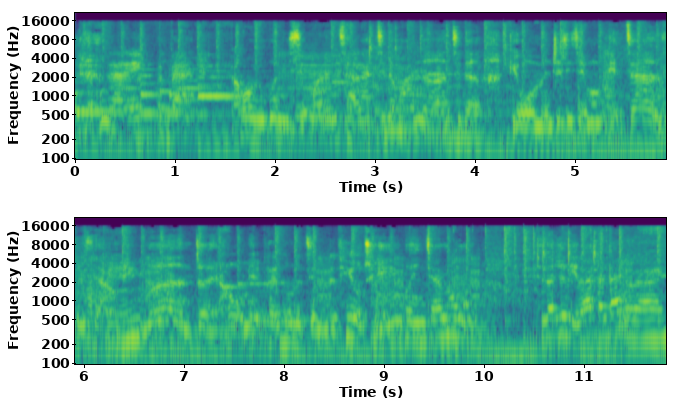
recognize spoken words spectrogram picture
拜拜 拜拜。然后如果你喜欢其他垃圾的话呢，记得给我们这期节目点赞、分享、评论。对，然后我们也开通了节目的听友群，欢迎加入。就到这里啦，拜拜拜拜。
